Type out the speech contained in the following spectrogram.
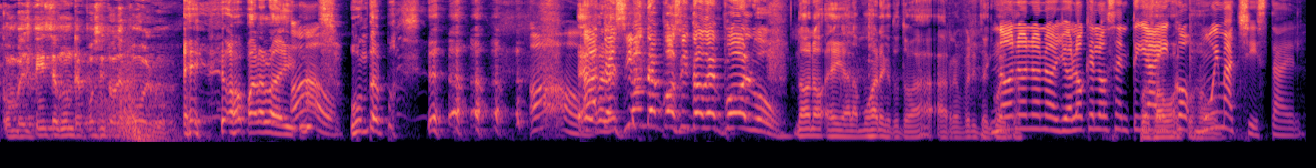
convertirse en un depósito de polvo. Vamos a pararlo ahí. Oh. Un depósito. Oh. Atención, depósito de polvo. No, no, ey, a las mujeres que tú te vas a referirte. No, no, no, no. Yo lo que lo sentí Por ahí favor, muy machista él.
